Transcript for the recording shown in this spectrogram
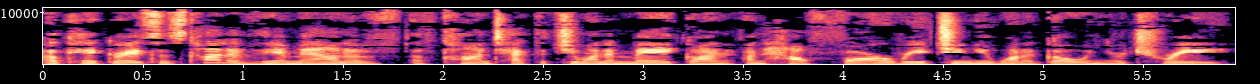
Okay, great. So it's kind of the amount of, of contact that you want to make on, on how far reaching you want to go in your tree.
